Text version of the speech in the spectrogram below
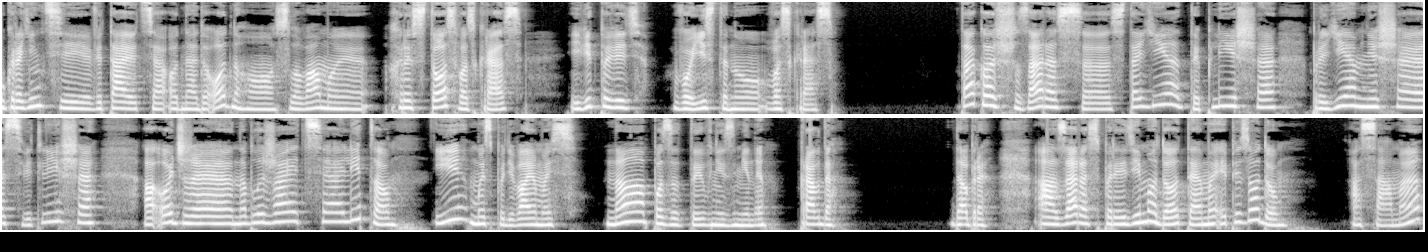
Українці вітаються одне до одного словами Христос Воскрес і відповідь воістину Воскрес. Також зараз е, стає тепліше, приємніше, світліше, а отже, наближається літо, і ми сподіваємось на позитивні зміни, правда? Добре, а зараз перейдімо до теми епізоду. А саме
